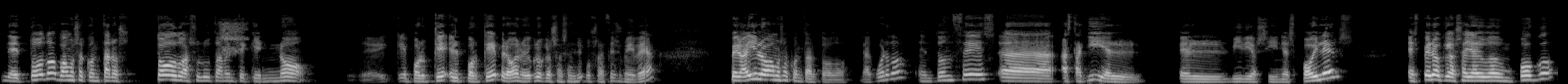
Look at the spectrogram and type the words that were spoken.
de todo, vamos a contaros todo absolutamente que no, eh, que por qué, el por qué, pero bueno, yo creo que os, os hacéis una idea. Pero ahí lo vamos a contar todo, ¿de acuerdo? Entonces, eh, hasta aquí el, el vídeo sin spoilers. Espero que os haya ayudado un poco.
